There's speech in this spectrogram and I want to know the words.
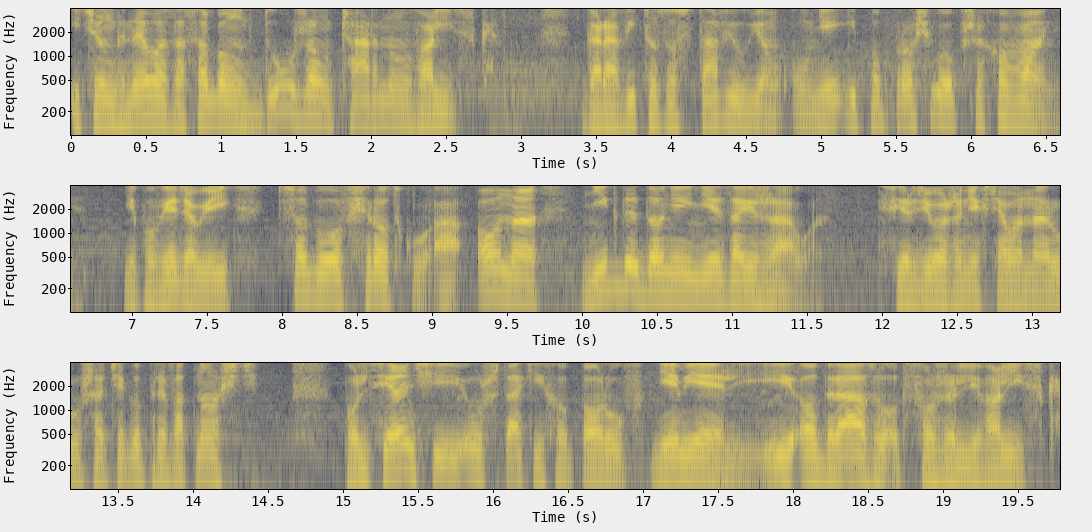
i ciągnęła za sobą dużą czarną walizkę. Garavito zostawił ją u niej i poprosił o przechowanie. Nie powiedział jej, co było w środku, a ona nigdy do niej nie zajrzała. Twierdziła, że nie chciała naruszać jego prywatności. Policjanci już takich oporów nie mieli i od razu otworzyli walizkę.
